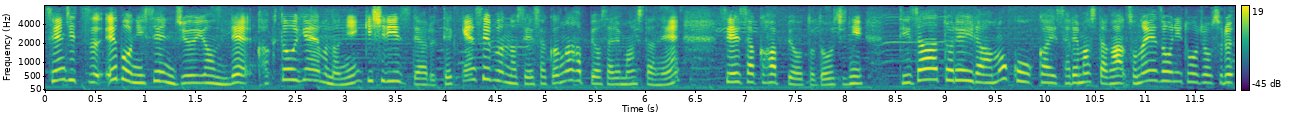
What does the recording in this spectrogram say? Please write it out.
先日エボ2014で格闘ゲームの人気シリーズである鉄拳7の制作が発表されましたね。制作発表と同時にティザートレーラーも公開されましたがその映像に登場する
